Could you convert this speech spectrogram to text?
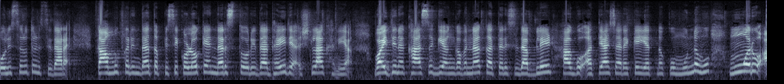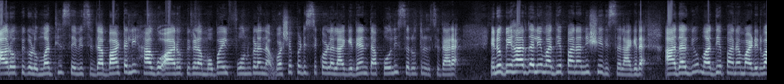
ಪೊಲೀಸರು ತಿಳಿಸಿದ್ದಾರೆ. ಕಾಮುಕರಿಂದ ತಪ್ಪಿಸಿಕೊಳ್ಳೋಕೆ ನರ್ಸ್ ತೋರಿದ ಧೈರ್ಯ ಶ್ಲಾಘನೀಯ. ವೈದ್ಯನ ಖಾಸಗಿ ಅಂಗವನ್ನ ಕತ್ತರಿಸಿದ ಬ್ಲೇಡ್ ಹಾಗೂ ಅತ್ಯಾಚಾರಕ್ಕೆ ಯತ್ನಕ್ಕೂ ಮುನ್ನವೂ ಮೂವರು ಆರೋಪಿಗಳು ಮದ್ಯ ಸೇವಿಸಿದ ಬಾಟಲಿ ಹಾಗೂ ಆರೋಪಿಗಳ ಮೊಬೈಲ್ ಫೋನ್ಗಳನ್ನು ವಶಪಡಿಸಿಕೊಳ್ಳಲಾಗಿದೆ ಅಂತ ಪೊಲೀಸರು ತಿಳಿಸಿದ್ದಾರೆ. ಇನ್ನು ಬಿಹಾರದಲ್ಲಿ ಮದ್ಯಪಾನ ನಿಷೇಧಿಸಲಾಗಿದೆ. ಆದಾಗ್ಯೂ ಮದ್ಯಪಾನ ಮಾಡಿರುವ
